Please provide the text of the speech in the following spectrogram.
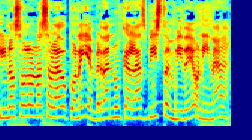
Y no solo no has hablado con ella, en verdad nunca la has visto en video ni nada.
